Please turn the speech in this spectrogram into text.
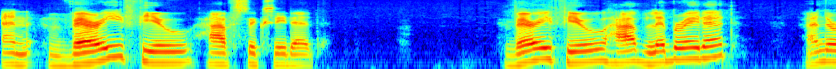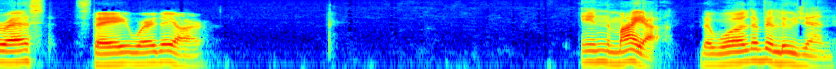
and very few have succeeded. Very few have liberated and the rest stay where they are. In Maya, the world of illusion.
